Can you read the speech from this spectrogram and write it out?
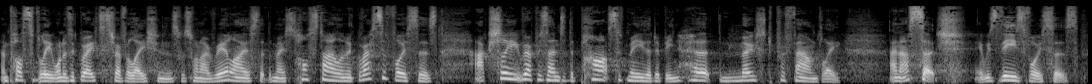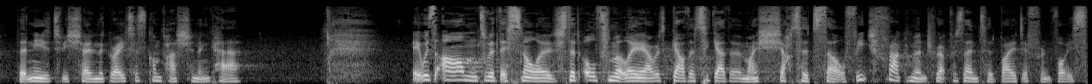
And possibly one of the greatest revelations was when I realized that the most hostile and aggressive voices actually represented the parts of me that had been hurt the most profoundly. And as such, it was these voices that needed to be shown the greatest compassion and care. It was armed with this knowledge that ultimately I would gather together my shattered self, each fragment represented by a different voice,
